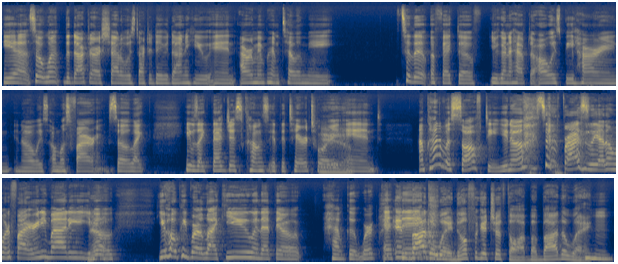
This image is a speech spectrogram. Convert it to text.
Yeah. So when the doctor I shadowed was Dr. David Donahue, and I remember him telling me to the effect of, "You're gonna have to always be hiring and always almost firing." So like, he was like, "That just comes at the territory," Yeah. and I'm kind of a softie, you know. Surprisingly, I don't want to fire anybody. You Yeah. know, you hope people are like you and that they'll have good work ethic. And by the way, don't forget your thought, but by the way, Mhm.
